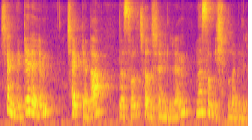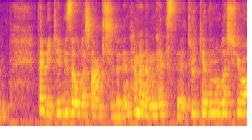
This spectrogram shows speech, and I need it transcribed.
Şimdi gelelim Çekya'da nasıl çalışabilirim, nasıl iş bulabilirim? Tabii ki bize ulaşan kişilerin hemen hemen hepsi Türkiye'den ulaşıyor.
